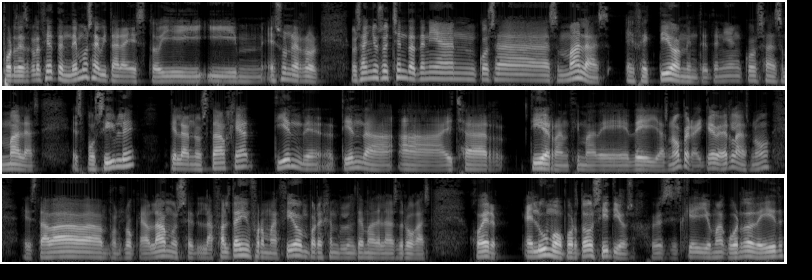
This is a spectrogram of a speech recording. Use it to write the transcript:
Por desgracia tendemos a evitar esto y, y, es un error. Los años 80 tenían cosas malas, efectivamente, tenían cosas malas. Es posible que la nostalgia tiende, tienda a echar tierra encima de, de, ellas, ¿no? Pero hay que verlas, ¿no? Estaba, pues lo que hablamos, la falta de información, por ejemplo, en el tema de las drogas. Joder, el humo por todos sitios. Es que yo me acuerdo de ir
